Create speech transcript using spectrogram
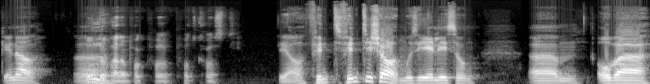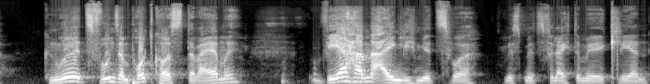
Genau. Äh, Wunderbarer Pod- Pod- Podcast. Ja, finde find ich schon, muss ich ehrlich sagen. Ähm, aber nur jetzt von unserem Podcast, dabei einmal. Wer haben wir eigentlich wir zwei? Müssen wir jetzt vielleicht einmal erklären.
